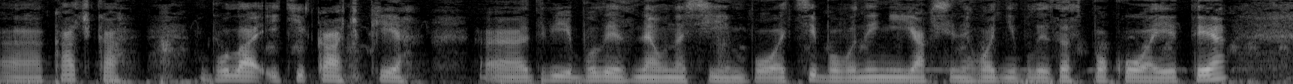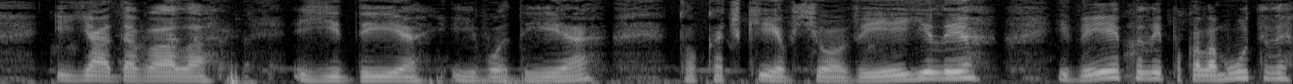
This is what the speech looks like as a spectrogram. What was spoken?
Е, Качка була і ті качки дві були з нею на сім боці, бо вони ніяк всі не годні були заспокоїти. І я давала їди і води, то качки все виїли і випили, покаламутили,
